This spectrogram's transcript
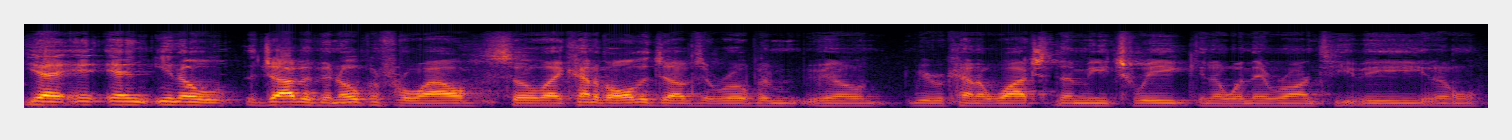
Yeah, and, and you know, the job had been open for a while, so like kind of all the jobs that were open, you know, we were kind of watching them each week. You know, when they were on TV. You know,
